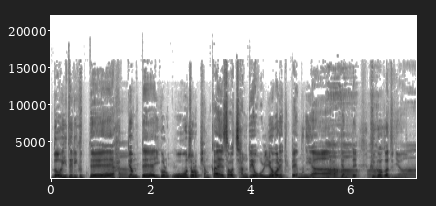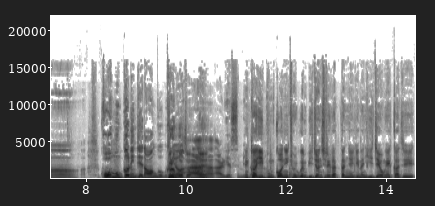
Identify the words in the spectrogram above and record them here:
너희들이 그때 합병 때 이걸 5조로 평가해서 장부에 올려버렸기 때문이야. 아하. 합병 때 아. 그거거든요. 아. 그 문건이 이제 나온 거군요. 그런 거죠. 아, 네. 알겠습니다. 그러니까 이 문건이 결국엔 미전실에 갔다는 얘기는 이재용에까지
